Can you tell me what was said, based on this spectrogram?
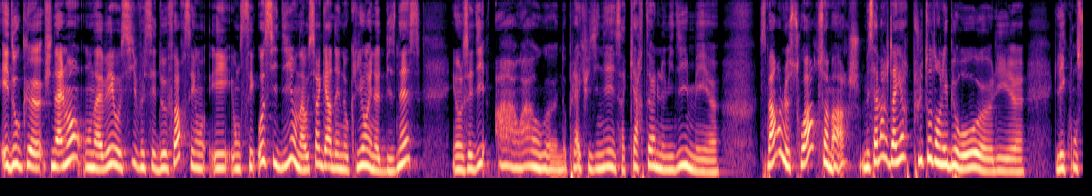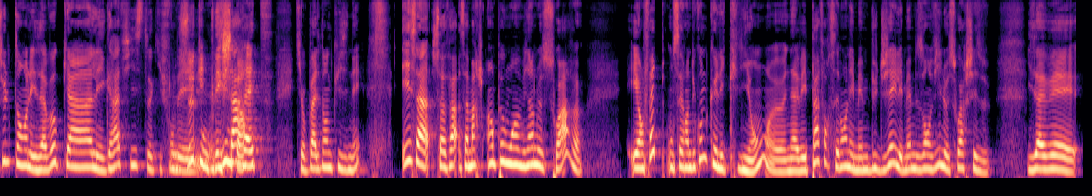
Et donc, euh, finalement, on avait aussi ces deux forces et on s'est aussi dit, on a aussi regardé nos clients et notre business et on s'est dit, ah waouh, euh, nos plats cuisinés, ça cartonne le midi, mais euh, c'est marrant, le soir, ça marche. Mais ça marche d'ailleurs plutôt dans les bureaux, euh, les, euh, les consultants, les avocats, les graphistes qui font des, Ceux qui ne des pas. charrettes, qui n'ont pas le temps de cuisiner. Et ça, ça, ça marche un peu moins bien le soir. Et en fait, on s'est rendu compte que les clients euh, n'avaient pas forcément les mêmes budgets et les mêmes envies le soir chez eux. Ils avaient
